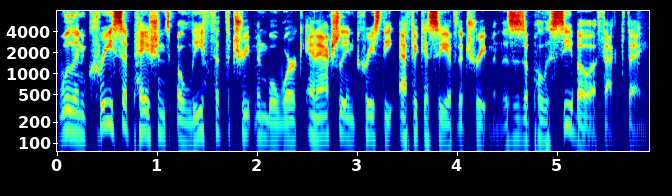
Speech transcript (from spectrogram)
will increase a patient's belief that the treatment will work and actually increase the efficacy of the treatment. This is a placebo effect thing.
